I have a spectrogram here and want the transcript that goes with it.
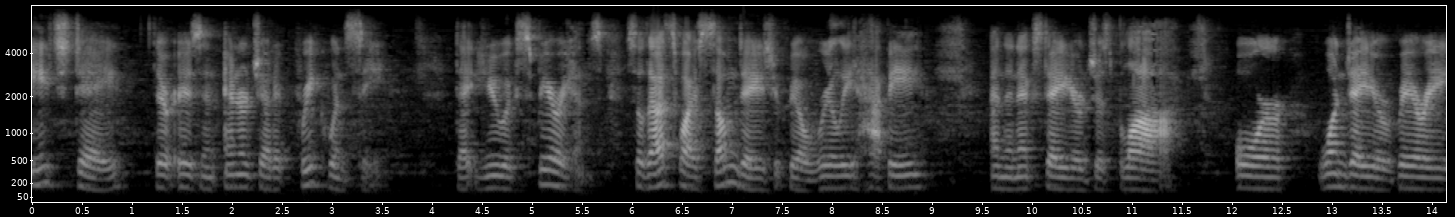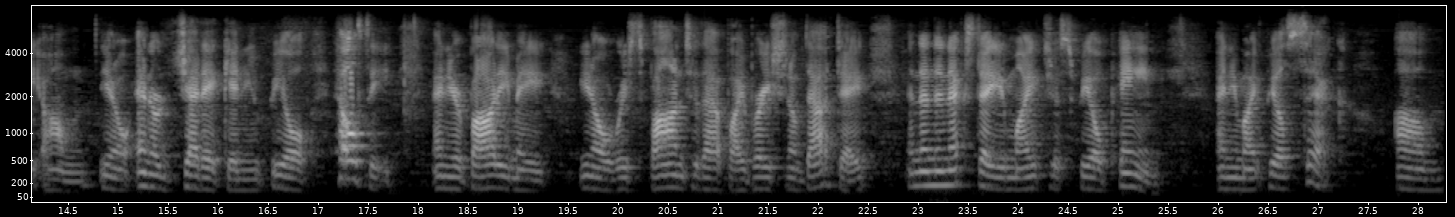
each day there is an energetic frequency that you experience. So that's why some days you feel really happy and the next day you're just blah. Or one day you're very, um, you know, energetic and you feel healthy and your body may, you know, respond to that vibration of that day. And then the next day you might just feel pain and you might feel sick, um,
